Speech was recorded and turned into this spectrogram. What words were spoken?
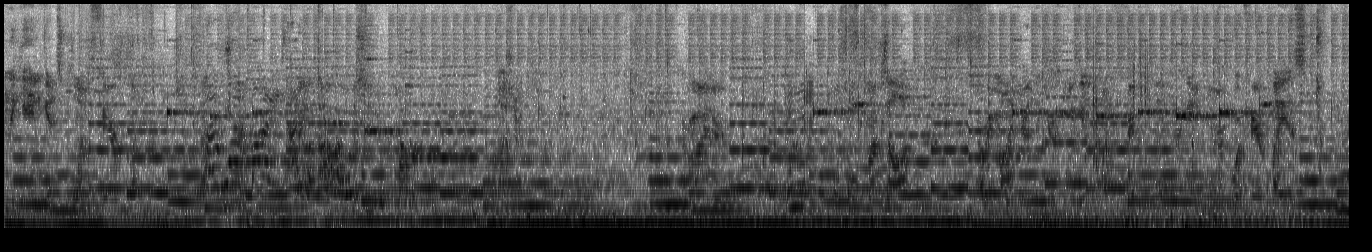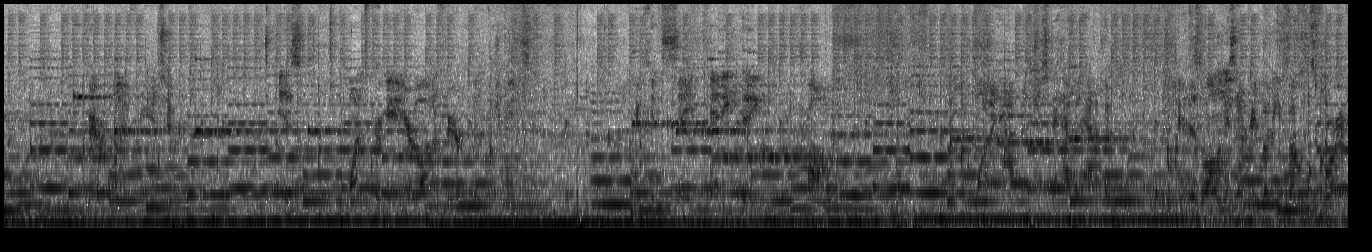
in the game gets one fair play. I want mine. I, I wish you could Pleasure. A reminder. Marcella, a reminder that you're, you get one fair play per game. You what fair play is? Fair play for you two is once per game you're allowed a fair play, which means you can say anything probable you want to happen just to have it happen. And as long as everybody votes for it,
